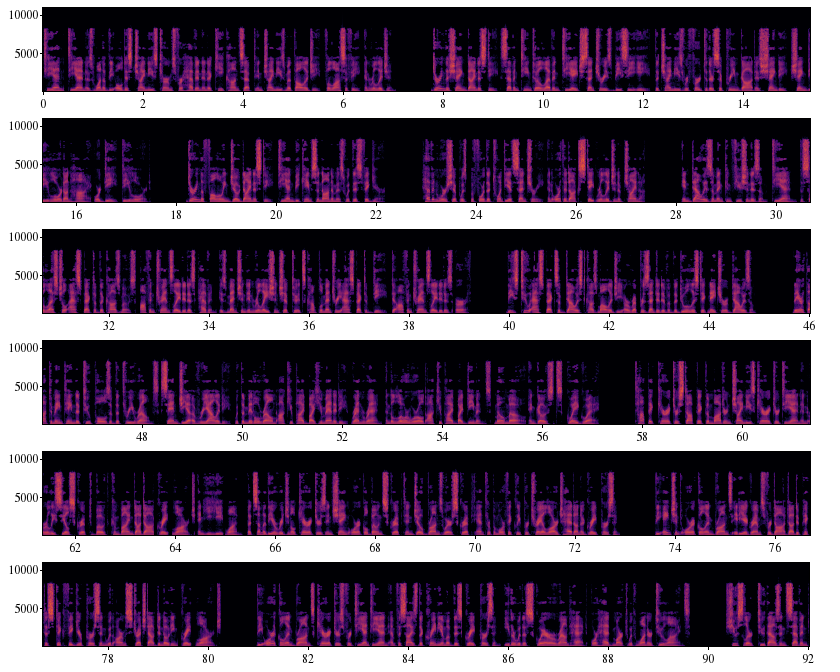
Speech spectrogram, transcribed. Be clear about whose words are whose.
Speaker 1: Tian, Tian is one of the oldest Chinese terms for heaven and a key concept in Chinese mythology, philosophy, and religion. During the Shang dynasty 17 to 11 th centuries BCE, the Chinese referred to their supreme god as Shangdi, Shangdi Lord on High or Di, Di Lord. During the following Zhou dynasty, Tian became synonymous with this figure. Heaven worship was, before the 20th century, an orthodox state religion of China. In Taoism and Confucianism, Tian the celestial aspect of the cosmos, often translated as heaven is mentioned in relationship to its complementary aspect of Di, De often translated as earth. These two aspects of Taoist cosmology are representative of the dualistic nature of Taoism. They are thought to maintain the two poles of the three realms Sanjia of reality, with the middle realm occupied by humanity, Ren Ren, and the lower world occupied by demons, Mo Mo and ghosts, Gui Gui. Topic characters topic The modern Chinese character Tian and early Seal script both combine Da Da great, large and Yi Yi one, but some of the original characters in Shang Oracle Bone script and Zhou Bronzeware script anthropomorphically portray a large head on a great person. The ancient oracle and bronze ideograms for Da Da depict a stick figure person with arms stretched out denoting great, large. The oracle and bronze characters for Tian Tian emphasize the cranium of this great person, either with a square or round head, or head marked with one or two lines. Schuessler 2007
